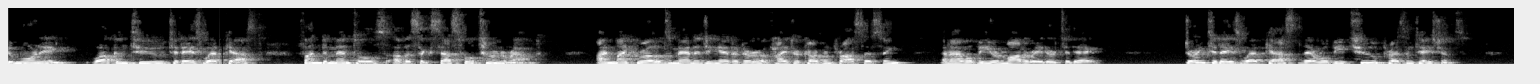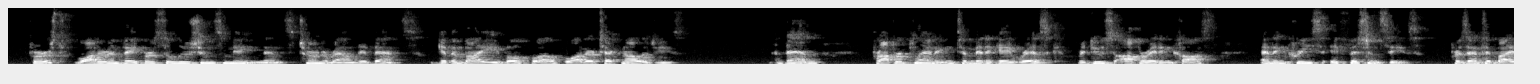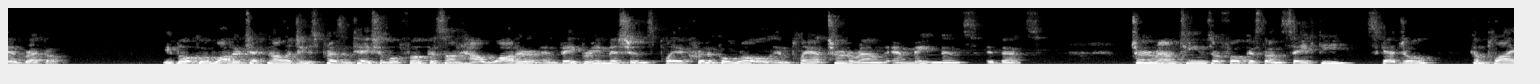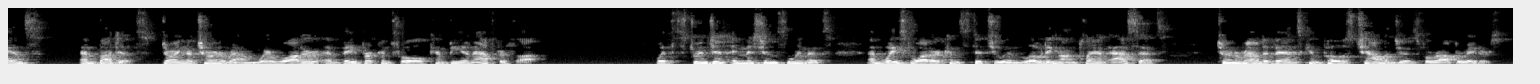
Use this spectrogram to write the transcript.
Good morning. Welcome to today's webcast, Fundamentals of a Successful Turnaround. I'm Mike Rhodes, Managing Editor of Hydrocarbon Processing, and I will be your moderator today. During today's webcast, there will be two presentations. First, Water and Vapor Solutions Maintenance Turnaround Events, given by Evoqua Water Technologies. And then, Proper Planning to Mitigate Risk, Reduce Operating Costs, and Increase Efficiencies, presented by Aggreko. Evoqua Water Technologies presentation will focus on how water and vapor emissions play a critical role in plant turnaround and maintenance events. Turnaround teams are focused on safety, schedule, compliance, and budgets during a turnaround where water and vapor control can be an afterthought. With stringent emissions limits and wastewater constituent loading on plant assets, turnaround events can pose challenges for operators.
